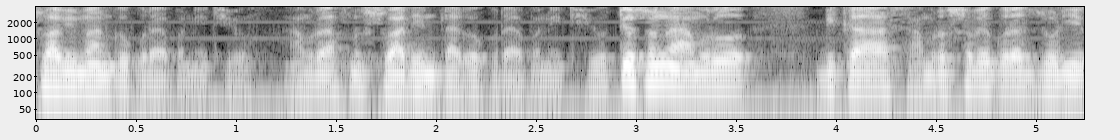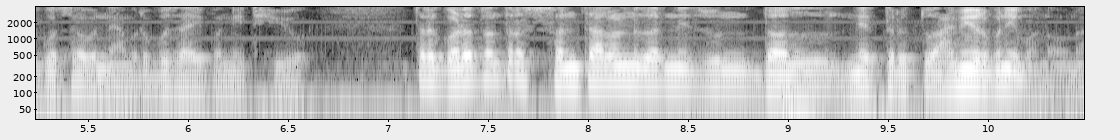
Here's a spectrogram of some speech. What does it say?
स्वाभिमानको कुरा पनि थियो। हाम्रो आफ्नो स्वाधीनताको कुरा पनि थियो। त्योसँग हाम्रो विकास हाम्रो सबै कुरा जोडिएको छ भन्ने हाम्रो बुझाइ पनि थियो। तर गणतन्त्र सञ्चालन गर्ने जुन दल नेतृत्व हामीहरू पनि भनौँ न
